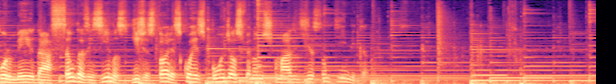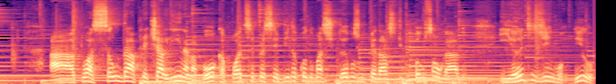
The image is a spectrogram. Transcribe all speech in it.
por meio da ação das enzimas digestórias, corresponde aos fenômenos chamados de digestão química. A atuação da pretialina na boca pode ser percebida quando mastigamos um pedaço de pão salgado e antes de engoli-lo,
